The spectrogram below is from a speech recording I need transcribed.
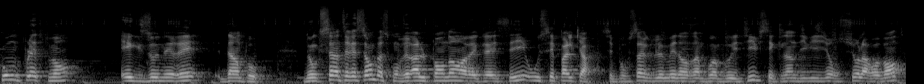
complètement exonéré d'impôts. Donc c'est intéressant parce qu'on verra le pendant avec la SCI où c'est pas le cas. C'est pour ça que je le mets dans un point positif, c'est que l'indivision sur la revente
